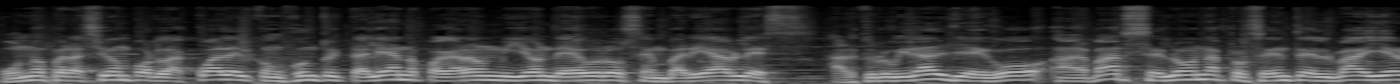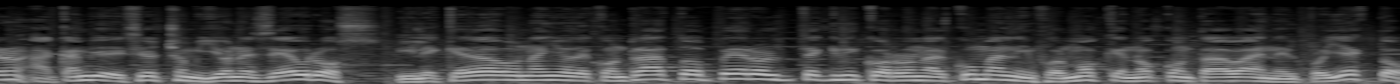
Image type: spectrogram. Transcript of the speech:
una operación por la cual el conjunto italiano pagará un millón de euros en variables. Arturo Vidal llegó a Barcelona procedente del Bayern a cambio de 18 millones de euros y le quedaba un año de contrato, pero el técnico Ronald Koeman informó que no contaba en el proyecto.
